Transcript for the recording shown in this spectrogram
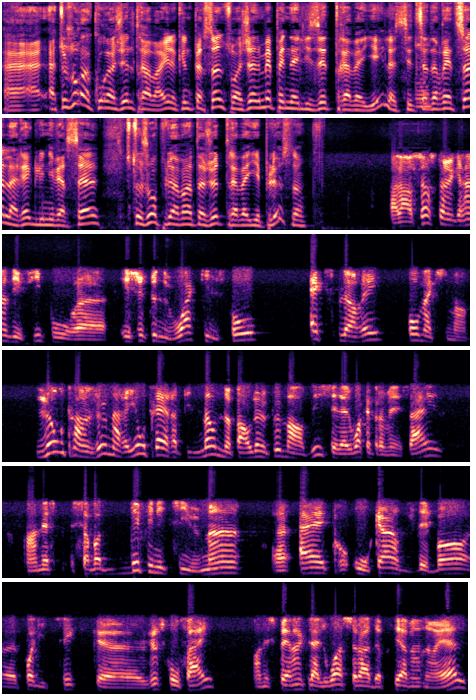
à, toujours encourager le travail, qu'une personne soit jamais pénalisée de travailler. Là. Ça mm. devrait être ça, la règle universelle. C'est toujours plus avantageux de travailler plus. Là. Alors ça, c'est un grand défi pour... Euh, et c'est une voie qu'il faut explorer au maximum. L'autre enjeu, Mario, très rapidement, on en a parlé un peu mardi, c'est la loi 96. En ça va définitivement euh, être au cœur du débat euh, politique jusqu'au fait, en espérant que la loi sera adoptée avant Noël.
